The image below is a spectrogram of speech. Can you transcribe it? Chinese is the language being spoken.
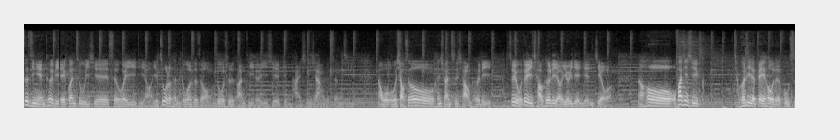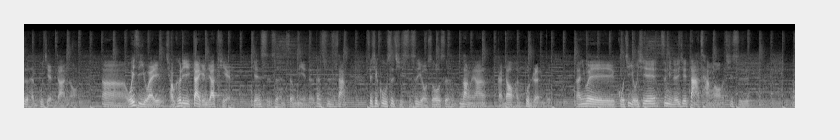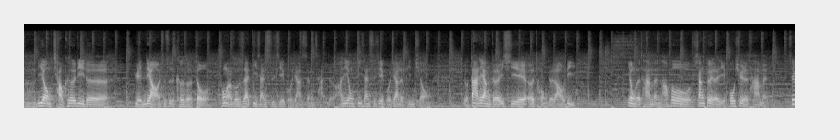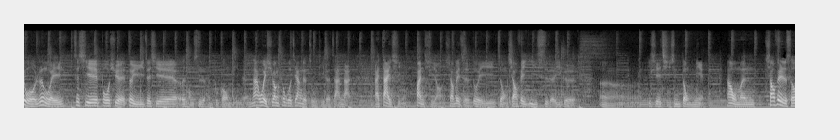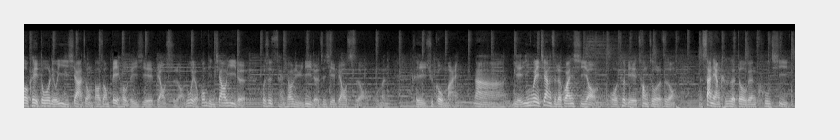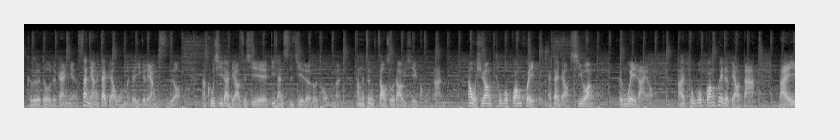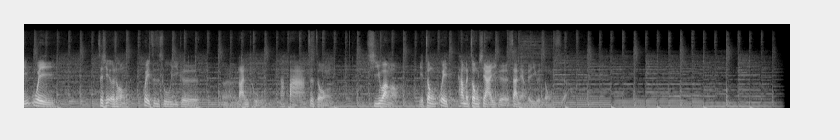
这几年特别关注一些社会议题哦，也做了很多这种弱势团体的一些品牌形象的升级。那我我小时候很喜欢吃巧克力，所以我对于巧克力哦有一点研究啊。然后我发现其实巧克力的背后的故事很不简单哦。那我一直以为巧克力带给人家甜甜食是很正面的，但事实上这些故事其实是有时候是很让人家感到很不忍的。那因为国际有一些知名的一些大厂哦，其实，呃，利用巧克力的原料就是可可豆，通常都是在第三世界国家生产的，啊，利用第三世界国家的贫穷，有大量的一些儿童的劳力，用了他们，然后相对的也剥削了他们，所以我认为这些剥削对于这些儿童是很不公平的。那我也希望透过这样的主题的展览。来带起、唤起哦，消费者对于这种消费意识的一个呃一些起心动念。那我们消费的时候可以多留意一下这种包装背后的一些标识哦。如果有公平交易的，或是产销履历的这些标识哦，我们可以去购买。那也因为这样子的关系哦，我特别创作了这种善良可可豆跟哭泣可可豆的概念。善良代表我们的一个良知哦。那哭泣代表这些第三世界的儿童们，他们正遭受到一些苦难。那我希望透过光绘来代表希望跟未来哦，来透过光绘的表达，来为这些儿童绘制出一个呃蓝图，那把这种希望哦，也种为他们种下一个善良的一个种子啊。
